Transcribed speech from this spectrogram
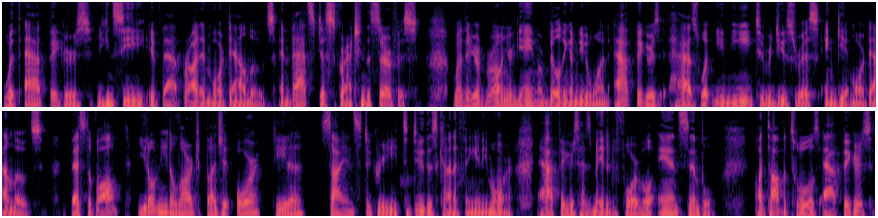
With app figures, you can see if that brought in more downloads, and that's just scratching the surface. Whether you're growing your game or building a new one, app figures has what you need to reduce risk and get more downloads. Best of all, you don't need a large budget or data science degree to do this kind of thing anymore. App Figures has made it affordable and simple. On top of tools, App Figures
